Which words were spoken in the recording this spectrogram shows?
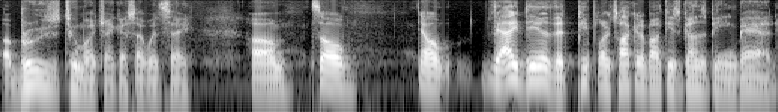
uh, bruise too much. I guess I would say. Um, so, you know, the idea that people are talking about these guns being bad,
